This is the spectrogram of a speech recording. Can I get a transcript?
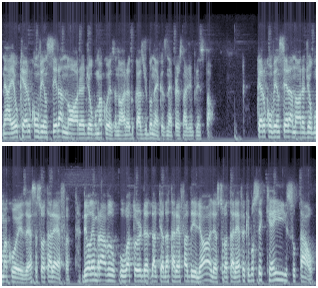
Ah, eu quero convencer a Nora de alguma coisa, na hora do caso de bonecas, né, personagem principal quero convencer a Nora de alguma coisa, essa é a sua tarefa. Daí eu lembrava o, o ator da, da, da, tarefa dele, olha, a sua tarefa é que você quer isso, tal.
